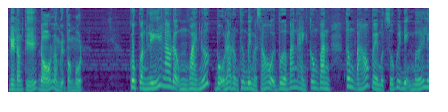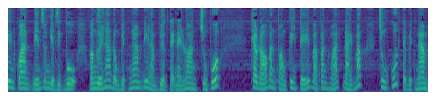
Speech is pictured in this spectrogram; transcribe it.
nên đăng ký đó là nguyện vọng 1. Cục Quản lý Lao động ngoài nước, Bộ Lao động Thương binh và Xã hội vừa ban hành công văn thông báo về một số quy định mới liên quan đến doanh nghiệp dịch vụ và người lao động Việt Nam đi làm việc tại Đài Loan, Trung Quốc. Theo đó, Văn phòng Kinh tế và Văn hóa Đài Bắc, Trung Quốc tại Việt Nam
